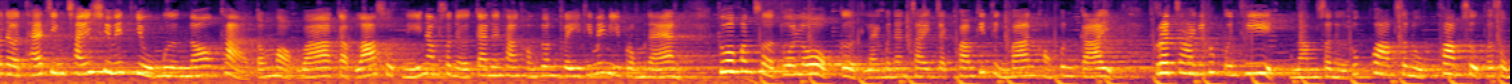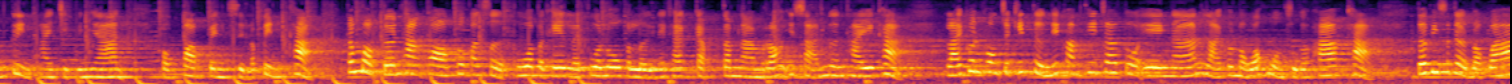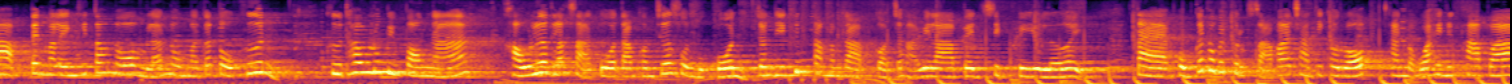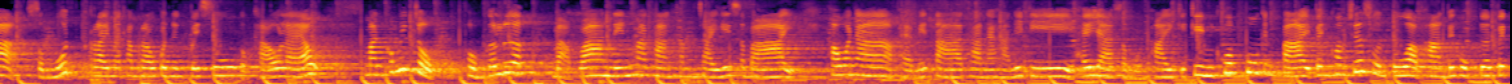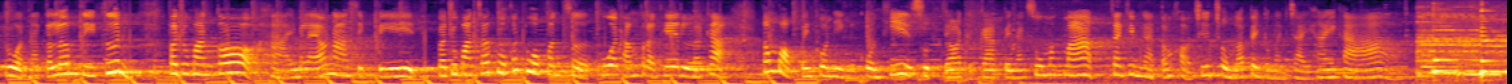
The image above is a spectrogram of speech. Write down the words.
เสนอแท้จริงใช้ชีวิตอยู่เมืองนอกค่ะ ต้องบอกว่ากับล่าสุดนี้นำเสนอการเดินทางของดนตรีที่ไม่มีพรมแดน ทัวร์คอนเสิร์ตทั่วโลกเกิดแรงบันดาลใจจากความคิดถึงบ้านของคุณไกกระจายในทุกพื้นที่นำเสนอทุกความสนุกความสุขผสมกลิ่นอายจิตวิญญาณ ของความเป็นศิลปินค่ะ ต้องบอกเดินทางออกทัวร์คอนเสิร์ตทั่วประเทศและทั่วโลกกันเลยนะคะ กับตำนานร็อกอีสานเมืองไทยค่ะ หลายคนคงจะคิดถึงที่ความที่เจ้าตัวเองนั้น หลายคนบอกว่าห่วงสุขภาพค่ะ โดยพี่เสดิร์ดบอกว่าเป็นมะเร็งที่เต้านมแล้วนมมันก็โตขึ้น คือเท่าลูกปิงปองนะ เขาเลือกรักษาตัวตามความเชื่อส่วนบุคคล จนดีขึ้นตามลำดับก่อนจะหาเวลาเป็น 10 ปีเลย แต่ผมก็โทรไปปรึกษาพระอาจารย์ที่เคารพ ท่านบอกว่าให้นึกภาพว่า สมมุติใครมาทำเราคนหนึงไปสู้กับเขาแล้ว มันก็ไม่จบ ผมก็เลือกแบบว่าเน้นมาทางทำใจให้สบาย ภาวนาแผ่เมตตาทานอาหารดีๆให้ยาสมุนไพรกินควบคู่กันไป เป็นความเชื่อส่วนตัวผ่านไป 6 เดือนไปตรวจนะก็เริ่มดีขึ้น ปัจจุบันก็หายมาแล้วนาน 10 ปี ปัจจุบันเจ้าตัวก็ทัวร์คอนเสิร์ตทั่วทั้งประเทศแล้วค่ะ ต้องบอกเป็นคนอีกหนึ่งคนที่สุดยอดกับการเป็นนักสู้มากๆทางทีมงานต้องขอชื่นชมและเป็นกำลังใจให้ค่ะ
